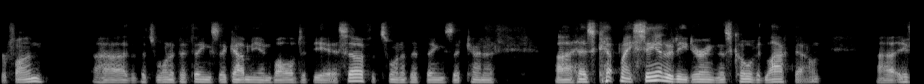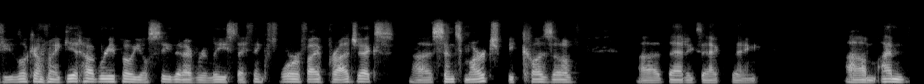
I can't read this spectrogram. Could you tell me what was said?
for fun. Uh, that's one of the things that got me involved at the ASF. It's one of the things that kind of uh, has kept my sanity during this COVID lockdown. Uh, if you look on my GitHub repo, you'll see that I've released, I think, four or five projects uh, since March because of uh, that exact thing. Um, I'm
